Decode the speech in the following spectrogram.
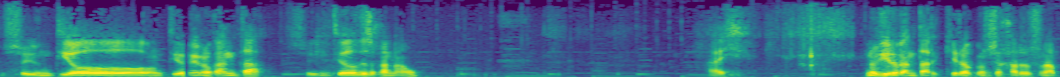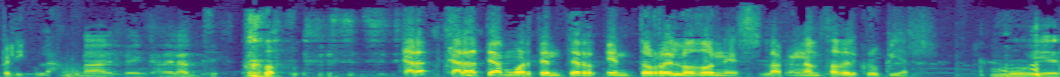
soy un tío, un tío que no canta. Soy un tío desganado. Ay. No quiero cantar, quiero aconsejaros una película. Vale, venga, adelante. Cara- Karate a muerte en, en Torrelodones, la venganza del croupier. Muy bien.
